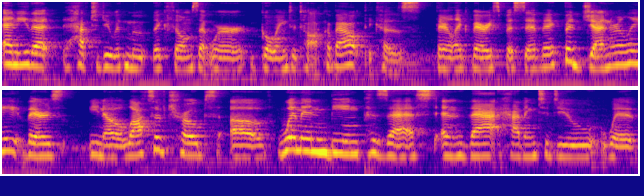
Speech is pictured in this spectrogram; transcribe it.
any that have to do with mo- like films that we're going to talk about because they're like very specific but generally there's you know, lots of tropes of women being possessed and that having to do with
